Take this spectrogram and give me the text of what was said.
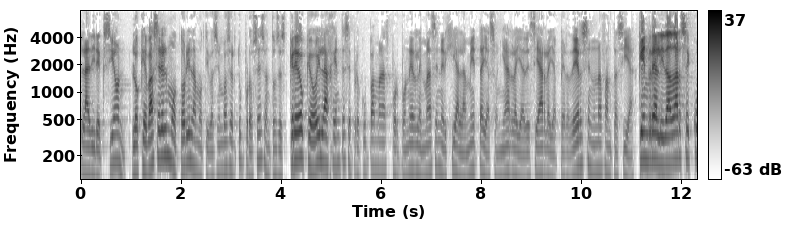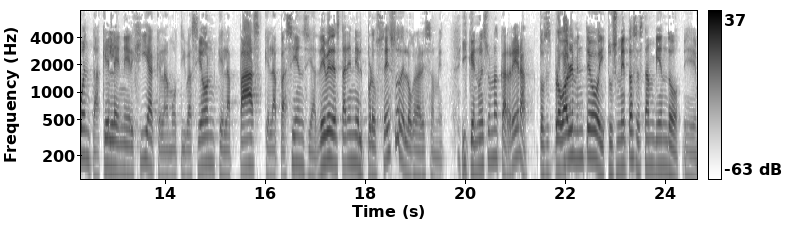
la dirección. Lo que va a ser el motor y la motivación va a ser tu proceso. Entonces, creo que hoy la gente se preocupa más por ponerle más energía a la meta y a soñarla y a desearla y a perderse en una fantasía, que en realidad darse cuenta que la energía, que la motivación, que la paz, que la paciencia debe de estar en el proceso de lograr esa meta y que no es una carrera. Entonces probablemente hoy tus metas se están viendo eh,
